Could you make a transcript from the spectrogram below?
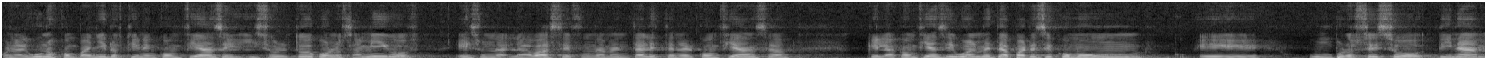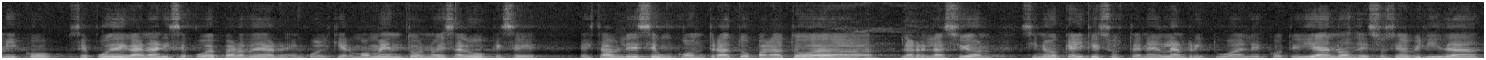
con algunos compañeros tienen confianza y, sobre todo con los amigos es la base fundamental es tener confianza, que la confianza igualmente aparece como un, eh, un proceso dinámico, se puede ganar y se puede perder en cualquier momento, no es algo que se establece un contrato para toda la relación, sino que hay que sostenerla en rituales cotidianos de sociabilidad,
